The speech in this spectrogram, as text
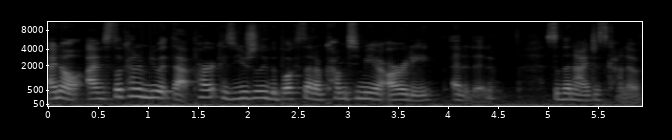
I know I'm still kind of new at that part because usually the books that have come to me are already edited. So then I just kind of,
